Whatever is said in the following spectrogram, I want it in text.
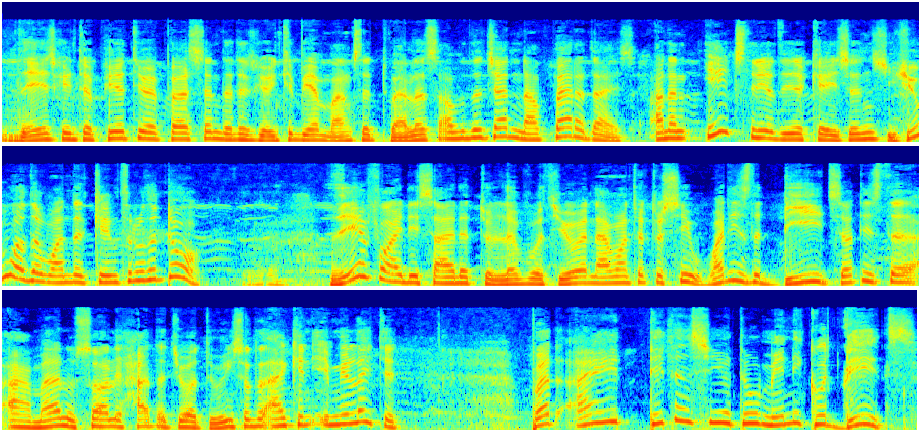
There is going to appear to a person that is going to be amongst the dwellers of the Jannah, of paradise. And on each three of the occasions, you are the one that came through the door. Therefore, I decided to live with you and I wanted to see what is the deeds, what is the a'mal salihah that you are doing so that I can emulate it. But I didn't see you do many good deeds.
